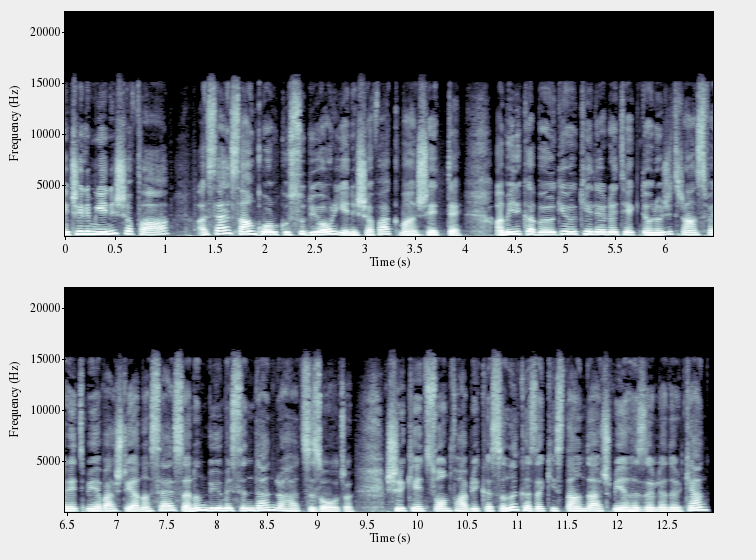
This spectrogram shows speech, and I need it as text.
Geçelim Yeni Şafak'a. Aselsan korkusu diyor Yeni Şafak manşette. Amerika bölge ülkelerine teknoloji transfer etmeye başlayan Aselsan'ın büyümesinden rahatsız oldu. Şirket son fabrikasını Kazakistan'da açmaya hazırlanırken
